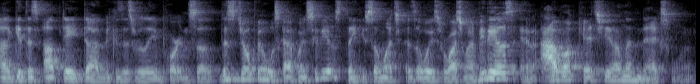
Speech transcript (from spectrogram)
uh, get this update done because it's really important. So this is Joe Pill with SkyPoint Studios. Thank you so much, as always, for watching my videos, and I will catch you on the next one.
